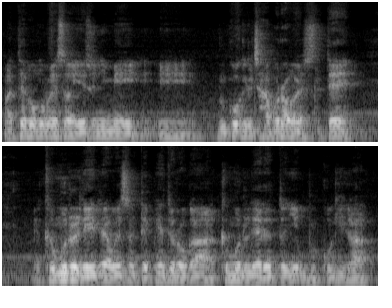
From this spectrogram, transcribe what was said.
마태복음에서 예수님이 이 물고기를 잡으라고 했을 때 그물을 내리라고 했을 때 베드로가 그물을 내렸더니 물고기가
